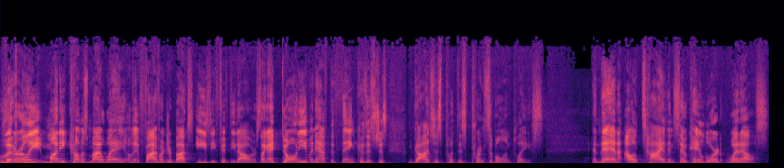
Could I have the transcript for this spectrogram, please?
Literally, money comes my way, okay, 500 bucks, easy, $50. Like, I don't even have to think because it's just, God just put this principle in place. And then I'll tithe and say, okay, Lord, what else?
